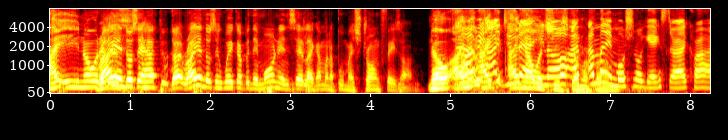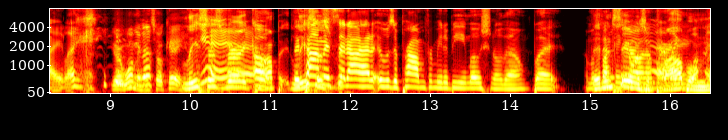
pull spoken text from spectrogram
I, you know what Ryan is? doesn't have to. that- Ryan doesn't wake up in the morning and say like I'm gonna put my strong face on. No, No, I, I, know, mean, I, I, do I that. know you what know, she's I'm, I'm an emotional gangster. I cry. Like You're a you woman. know? It's okay. Lisa's very Yeah. Oh, the Lisa's comment ve- said I had it was a problem for me to be emotional though, but I'm a They didn't fucking say it was a and Yeah, I'm problem. They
